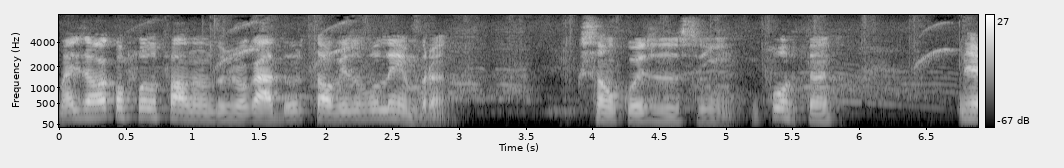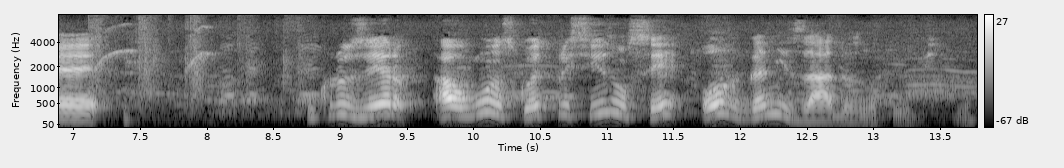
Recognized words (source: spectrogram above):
Mas a hora que eu for falando dos jogadores, talvez eu vou lembrando. Que são coisas assim importantes. É, o Cruzeiro, algumas coisas precisam ser organizadas no clube. Né?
